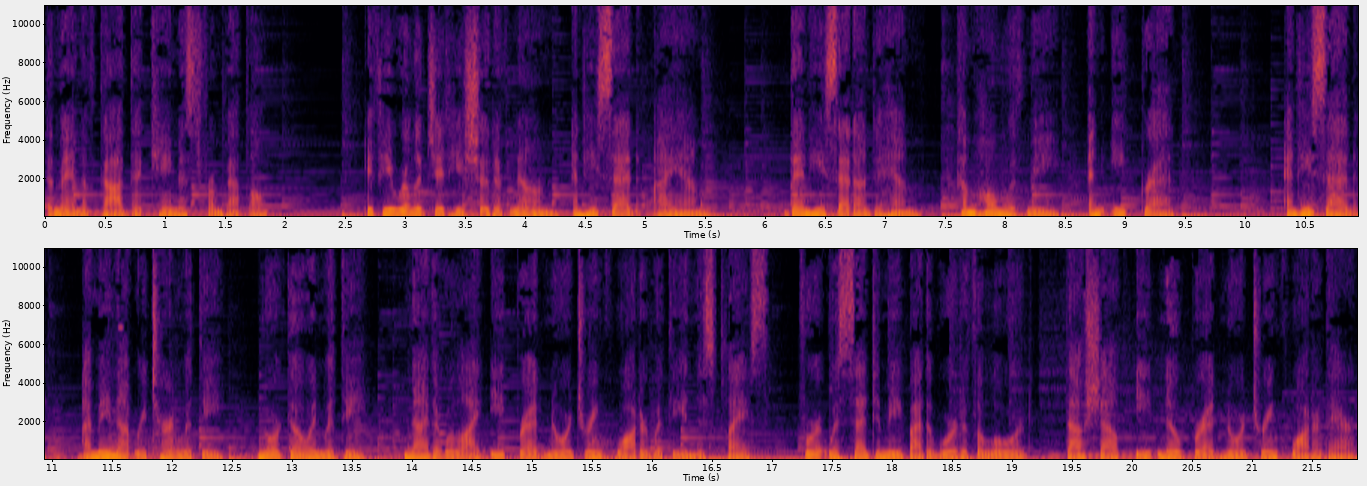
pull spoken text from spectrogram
the man of God that camest from Bethel? If he were legit, he should have known, and he said, I am. Then he said unto him, Come home with me, and eat bread. And he said, I may not return with thee, nor go in with thee, neither will I eat bread nor drink water with thee in this place. For it was said to me by the word of the Lord, Thou shalt eat no bread nor drink water there,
